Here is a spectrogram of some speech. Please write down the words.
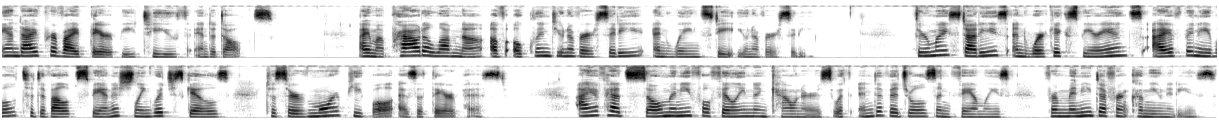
and I provide therapy to youth and adults. I am a proud alumna of Oakland University and Wayne State University. Through my studies and work experience, I have been able to develop Spanish language skills to serve more people as a therapist. I have had so many fulfilling encounters with individuals and families from many different communities,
